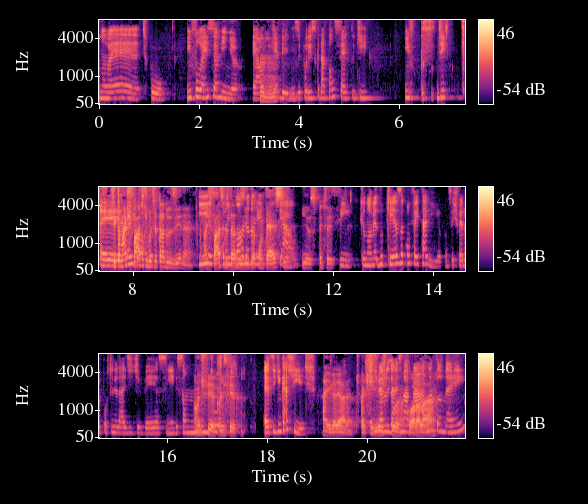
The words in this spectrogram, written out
não é tipo, influência minha. É algo uhum. que é deles. E por isso que dá tão certo que de, é, Fica mais fácil de você traduzir, né? Fica Isso, mais fácil de traduzir o que acontece. Social. Isso, perfeito. Sim, que o nome é Duquesa Confeitaria. Quando vocês tiverem a oportunidade de ver, assim, eles são Onde muito... fica? Onde fica? É, fica em Caxias. Aí, galera, de Caxias, Eles tiveram unidade na Barra também.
